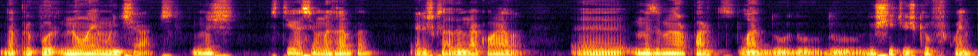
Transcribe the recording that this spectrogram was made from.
dá para pôr, não é muito chato, mas se tivesse uma rampa, era escusado andar com ela. Uh, mas a maior parte lá do, do, do, dos sítios que eu frequento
